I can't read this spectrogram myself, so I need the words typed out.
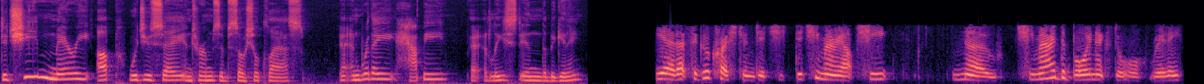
Did she marry up, would you say, in terms of social class? And were they happy, at least in the beginning? Yeah, that's a good question. Did she did she marry up? She no, she married the boy next door, really,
